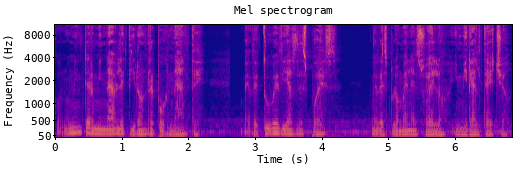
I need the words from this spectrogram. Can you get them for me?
con un interminable tirón repugnante. Me detuve días después, me desplomé en el suelo y miré al techo.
